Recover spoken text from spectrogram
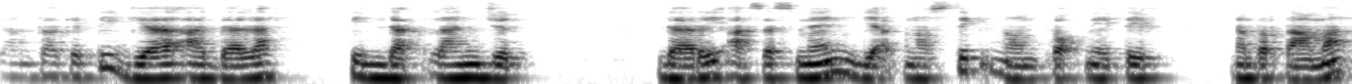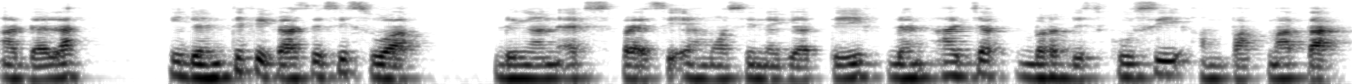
Langkah ketiga adalah tindak lanjut dari asesmen diagnostik non-kognitif. Yang pertama adalah identifikasi siswa dengan ekspresi emosi negatif dan ajak berdiskusi empat mata.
